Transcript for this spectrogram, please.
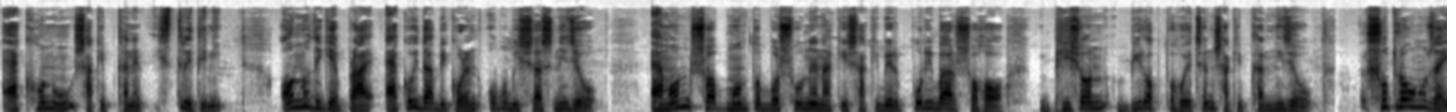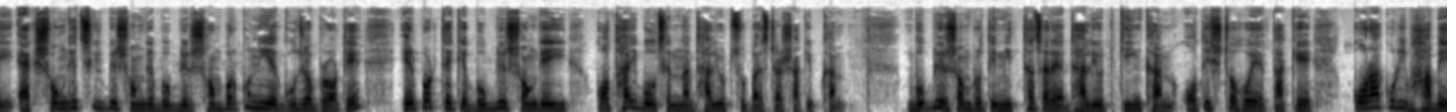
এখনও সাকিব খানের স্ত্রী তিনি। অন্যদিকে প্রায় একই দাবি করেন অপবিশ্বাস নিজেও। এমন সব মন্তব্য শুনে নাকি সাকিবের পরিবার সহ ভীষণ বিরক্ত হয়েছেন সাকিব খান নিজেও। সূত্র অনুযায়ী, এক সংগীত শিল্পীর সঙ্গে বুবলির সম্পর্ক নিয়ে গুজব রটে। এরপর থেকে বুবলির সঙ্গেই কথাই বলছেন না ঢালিউড সুপারস্টার সাকিব খান। বুবলির সম্প্রতি মিথ্যাচারে ঢালিউড কিং খান অতিষ্ঠ হয়ে তাকে কড়াকড়িভাবে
